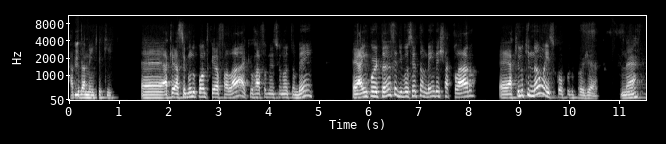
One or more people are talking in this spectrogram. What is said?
rapidamente aqui. É, a, a segundo ponto que eu ia falar, que o Rafa mencionou também, é a importância de você também deixar claro é, aquilo que não é escopo do projeto. né?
